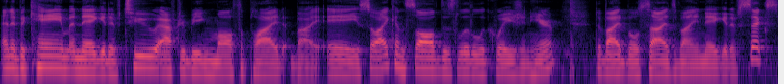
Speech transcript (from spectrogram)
and it became a negative 2 after being multiplied by a. So I can solve this little equation here, divide both sides by negative 6,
